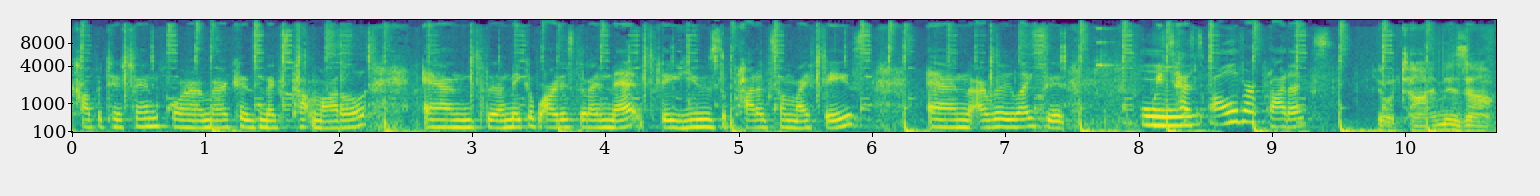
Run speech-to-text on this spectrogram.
competition for America's Next Top Model, and the makeup artist that I met, they used the products on my face, and I really liked it. We test all of our products. Your time is up.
